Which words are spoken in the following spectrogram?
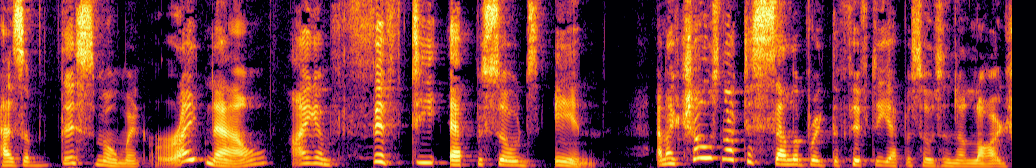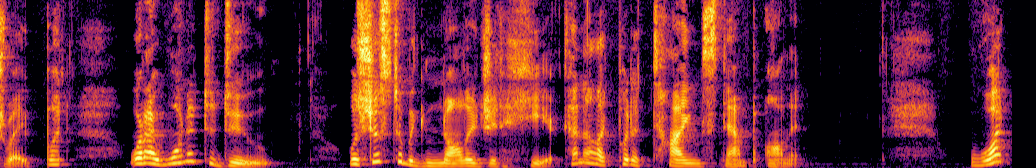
As of this moment, right now, I am 50 episodes in. And I chose not to celebrate the 50 episodes in a large way, but what I wanted to do was just to acknowledge it here, kind of like put a timestamp on it. what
